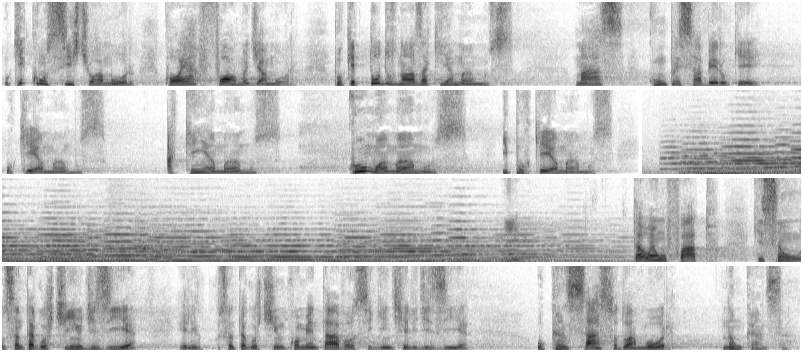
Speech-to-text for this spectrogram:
O que consiste o amor? Qual é a forma de amor? Porque todos nós aqui amamos, mas cumpre saber o que? O que amamos, a quem amamos, como amamos e por que amamos. E tal é um fato que São Santo Agostinho dizia. Ele, Santo Agostinho comentava o seguinte: ele dizia, o cansaço do amor não cansa.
